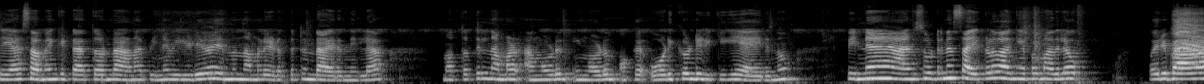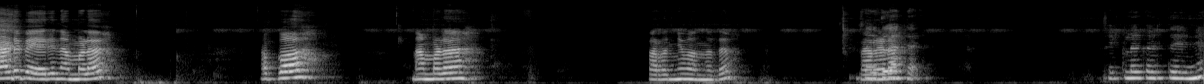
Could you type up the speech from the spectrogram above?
ചെയ്യാൻ സമയം കിട്ടാത്തതുകൊണ്ടാണ് പിന്നെ വീഡിയോ എന്നും നമ്മൾ എടുത്തിട്ടുണ്ടായിരുന്നില്ല. മൊത്തത്തിൽ നമ്മൾ അങ്ങോട്ടും ഇങ്ങോട്ടും ഒക്കെ ഓടിക്കൊണ്ടിരിക്കുകയായിരുന്നു. പിന്നെ ആൻസൂട്ടിന് സൈക്കിൾ വാങ്ങിയപ്പം അതിൽ ഒരുപാട് പേര് നമ്മൾ അപ്പോൾ നമ്മൾ പറഞ്ഞു വന്നത് സൈക്കിളൊക്കെ എടുത്ത് കഴിഞ്ഞ്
